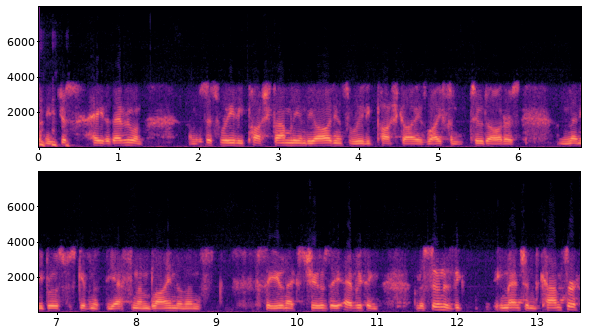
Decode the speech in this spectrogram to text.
and he just hated everyone. And there was this really posh family in the audience, a really posh guy, his wife and two daughters. And Lenny Bruce was giving it the effing blind, and then see you next Tuesday, everything. But as soon as he, he mentioned cancer,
